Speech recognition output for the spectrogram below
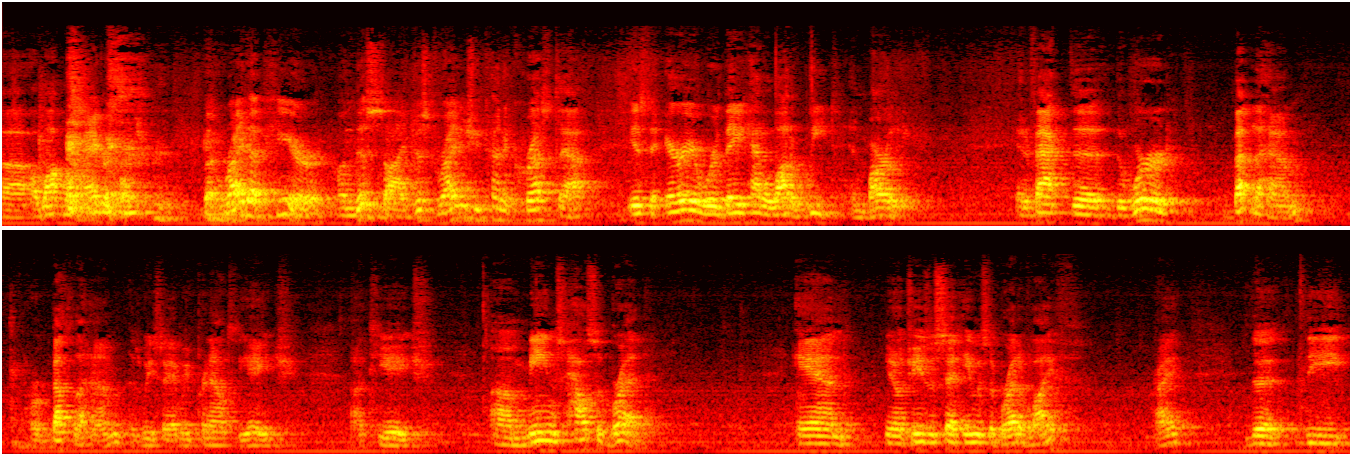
uh, a lot more agriculture. But right up here on this side, just right as you kind of crest that, is the area where they had a lot of wheat and barley. And in fact, the, the word Bethlehem, or Bethlehem, as we say we pronounce the H, uh, TH, um, means house of bread. And, you know, Jesus said he was the bread of life, right? The, the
